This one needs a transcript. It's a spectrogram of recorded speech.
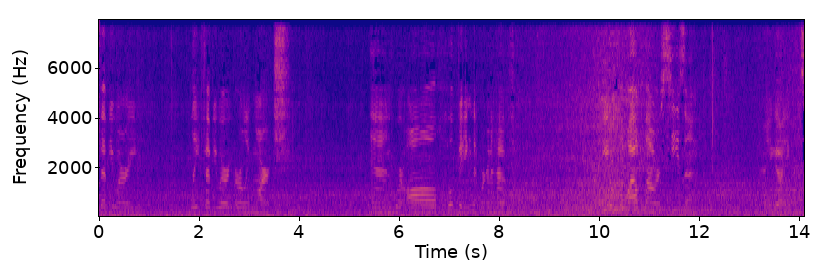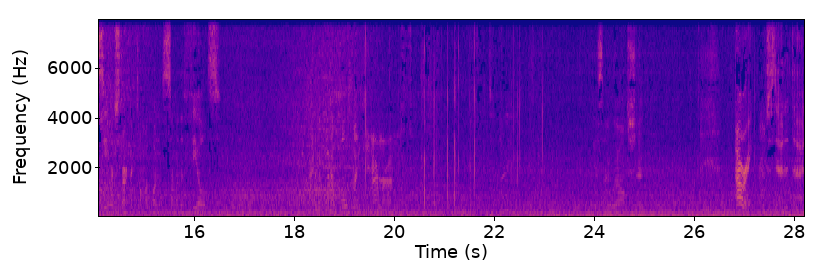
February, late February, early March and we're all hoping that we're going to have a beautiful wildflower season. There you go. You can see we're starting to come up on some of the fields. I don't want to hold my camera. I guess I will. Shit. All right. I'll just edit that.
